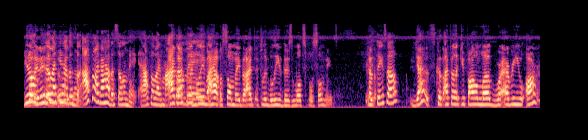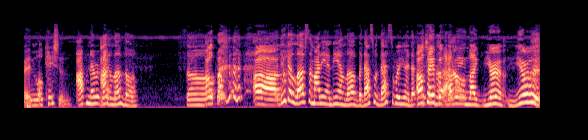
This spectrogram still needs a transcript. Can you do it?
You don't feel is, like you have a. not- I feel like I have a soulmate, and I feel like my I soulmate. definitely believe I have a soulmate, but I definitely believe there's multiple soulmates. You think so? Yes, because I feel like you fall in love wherever you are in location. I've never been I- in love though. So Uh, you can love somebody and be in love, but that's what that's where your definition okay, but comes I mean, like your your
